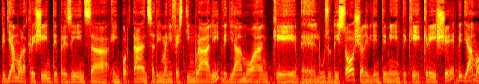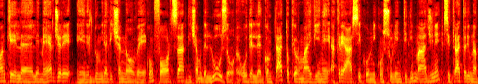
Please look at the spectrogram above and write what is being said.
Vediamo la crescente presenza e importanza dei manifestanti manifesti murali, vediamo anche eh, l'uso dei social evidentemente che cresce, vediamo anche l'emergere eh, nel 2019 con forza diciamo dell'uso eh, o del contatto che ormai viene a crearsi con i consulenti d'immagine, si tratta di una,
